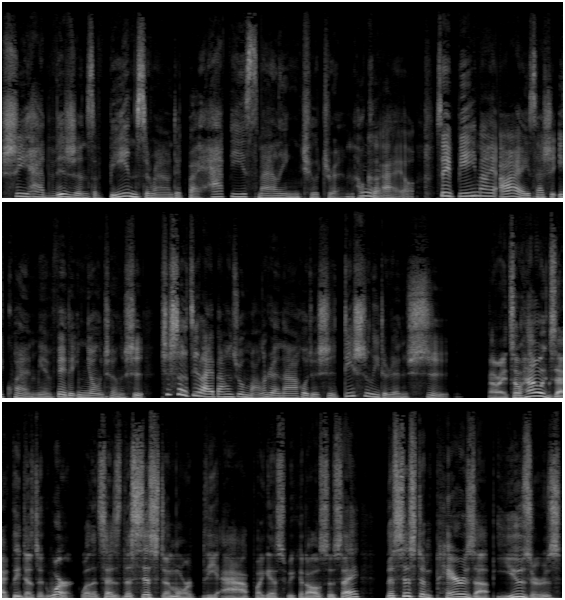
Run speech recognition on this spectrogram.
She had visions of being surrounded by happy, smiling children，好可爱哦。所以 Be My Eyes 它是一款免费的应用程式，是设计来帮助盲人啊，或者是低视力的人士。 All right, so how exactly does it work? Well, it says the system, or the app, I guess we could also say, the system pairs up users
